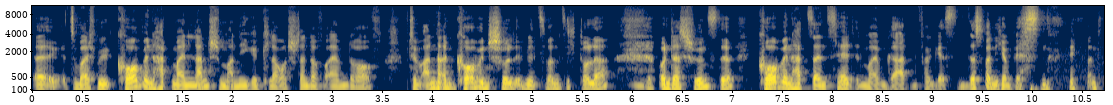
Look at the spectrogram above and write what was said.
Äh, zum Beispiel, Corbin hat mein Lunch Money geklaut, stand auf einem drauf. Auf dem anderen, Corbin schuldet mir 20 Dollar. Und das Schönste, Corbin hat sein Zelt in meinem Garten vergessen. Das fand ich am besten. Und,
